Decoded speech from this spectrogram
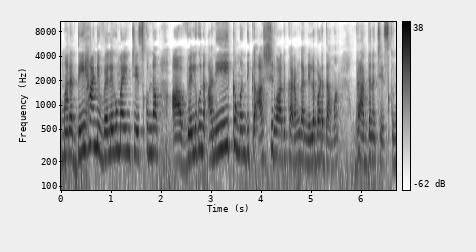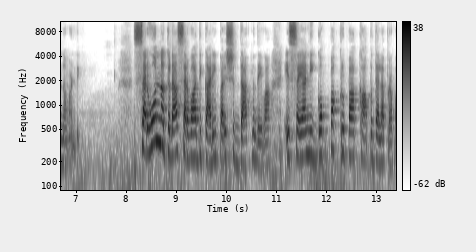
మన దేహాన్ని వెలుగుమయం చేసుకుందాం. ఆ వెలుగును అనేక మందికి ఆశీర్వాదకరంగా నిలబడదామా? ప్రార్థన చేసుకుందామండి. సర్వోన్నతుడ సర్వాధికారి పరిశుద్ధాత్మదేవ ఎస్సయ నీ గొప్ప కృప కాపుదల ప్రభ.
